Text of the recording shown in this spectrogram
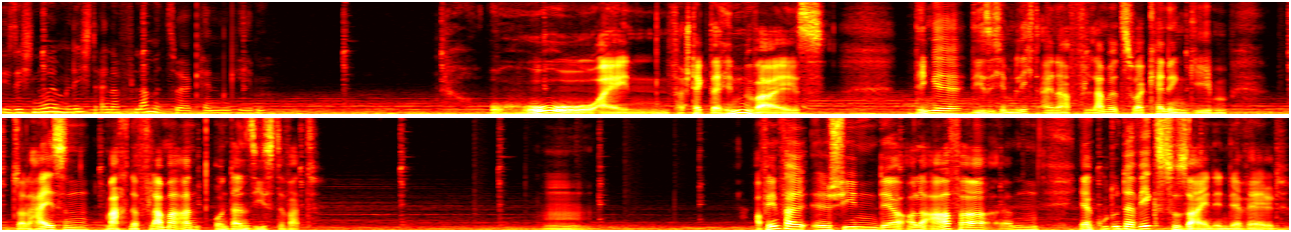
die sich nur im Licht einer Flamme zu erkennen geben. Oho, ein versteckter Hinweis. Dinge, die sich im Licht einer Flamme zu erkennen geben. Soll heißen, mach eine Flamme an und dann siehst du was. Hm. Auf jeden Fall äh, schien der Olle Arthur ähm, ja gut unterwegs zu sein in der Welt.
